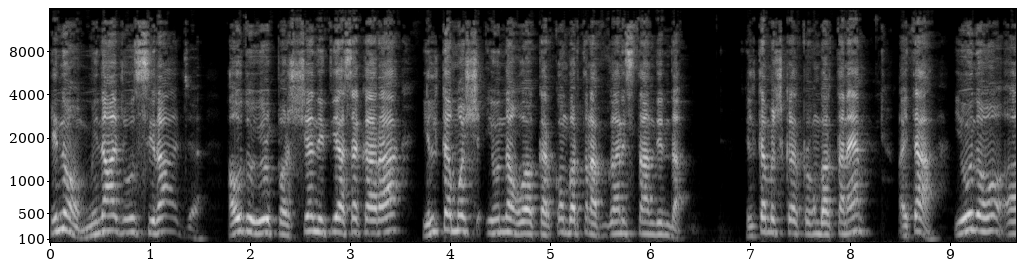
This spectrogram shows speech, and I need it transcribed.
ಇನ್ನು ಮಿನಾಜ್ ಸಿರಾಜ್, ಹೌದು, ಇವರು ಪರ್ಷಿಯನ್ ಇತಿಹಾಸಕಾರ. ಇಲ್ತಮಶ್ ಇವನ್ನ ಕರ್ಕೊಂಡ್ ಬರ್ತಾನೆ ಅಫ್ಘಾನಿಸ್ತಾನದಿಂದ. ಇಲ್ತಮಶ್ ಕರ್ಕೊಂಡ್ ಬರ್ತಾನೆ. ಆಯ್ತಾ? ಇವನು, ಆ,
